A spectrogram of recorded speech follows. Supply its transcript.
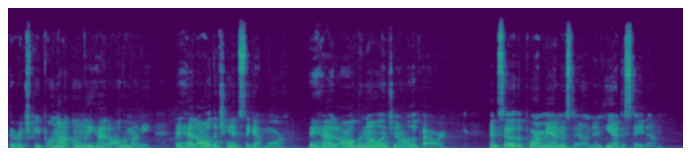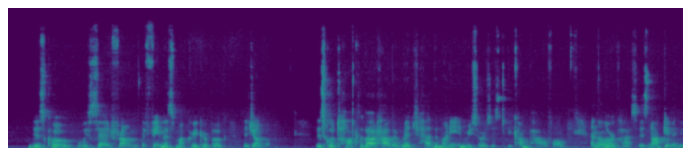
The rich people not only had all the money, they had all the chance to get more. They had all the knowledge and all the power. And so the poor man was down, and he had to stay down. This quote was said from the famous muckraker book, The Jungle. This quote talks about how the rich had the money and resources to become powerful, and the lower class is not given the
